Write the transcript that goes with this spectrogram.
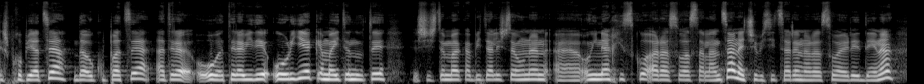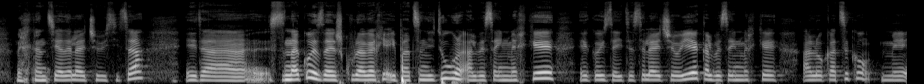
espropiatzea, da okupatzea, atera, o, aterabide horiek emaiten dute sistema kapitalista honen uh, oinahizko arazoa zalantzan, etxe bizitzaren arazoa ere dena, merkantzia dela etxe bizitza, eta zendako ez da eskuragarria ipatzen ditugu, albezain merke, ekoiz daitezela etxe horiek, albezain merke alokatzeko, me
